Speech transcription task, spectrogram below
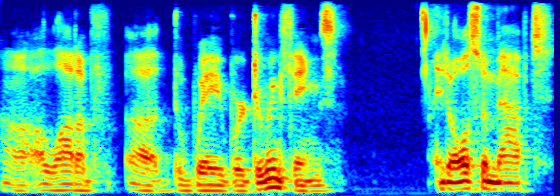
uh, a lot of uh, the way we're doing things it also mapped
